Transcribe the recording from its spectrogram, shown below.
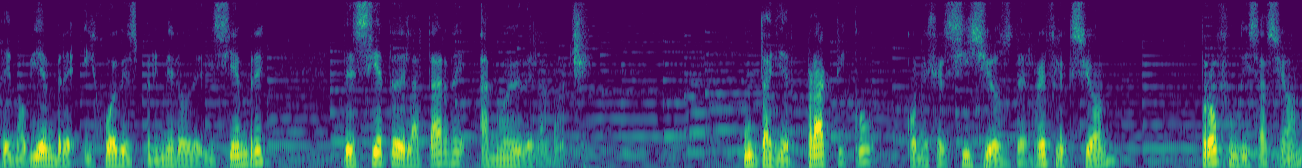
de noviembre y jueves 1 de diciembre, de 7 de la tarde a 9 de la noche. Un taller práctico con ejercicios de reflexión, profundización,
